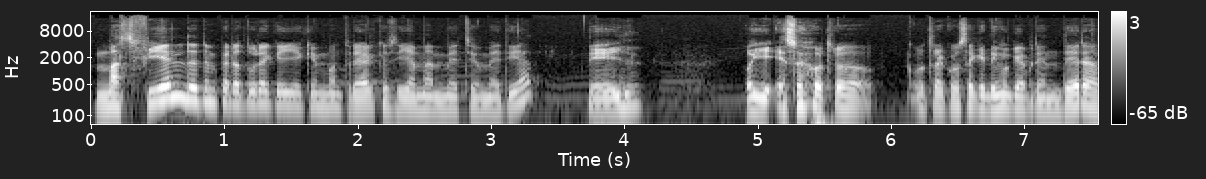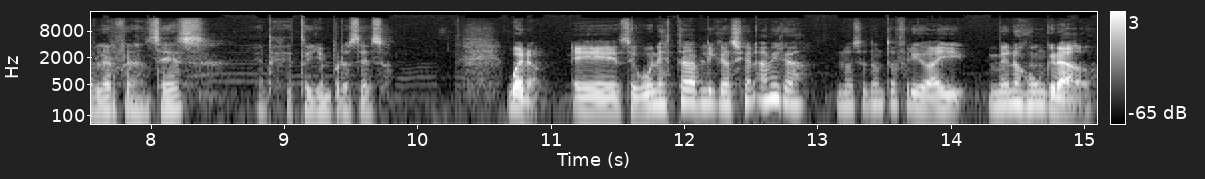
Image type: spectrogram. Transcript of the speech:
más fiel de temperatura que hay aquí en Montreal, que se llama Meteomedia, de ella. Oye, eso es otra cosa que tengo que aprender a hablar francés. Estoy en proceso. Bueno, eh, según esta aplicación, ah, mira, no hace tanto frío, hay menos un grado.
